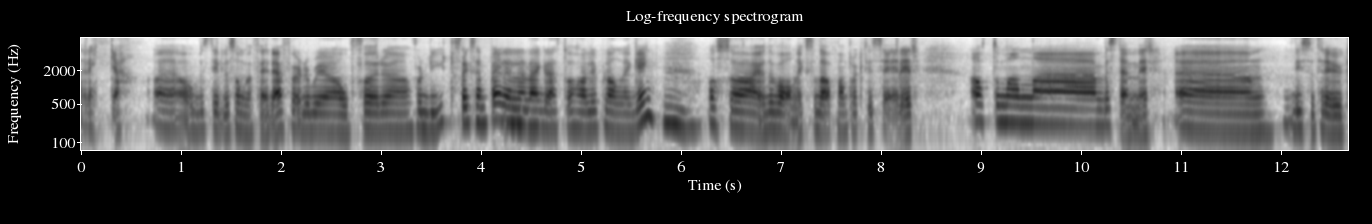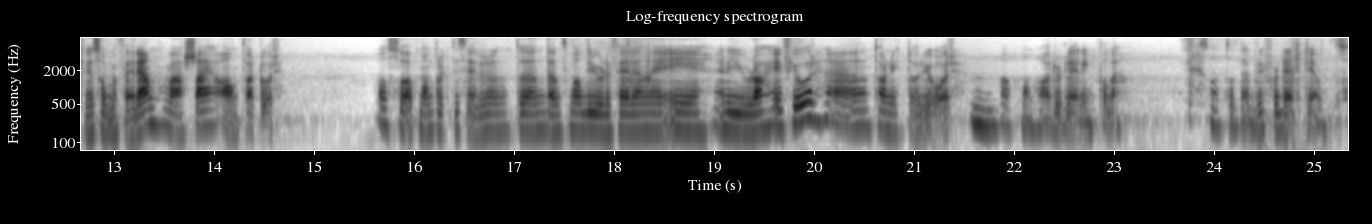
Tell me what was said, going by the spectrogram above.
rekke eh, å bestille sommerferie før det blir altfor eh, for dyrt, f.eks. Mm. Eller det er greit å ha litt planlegging. Mm. Og så er jo det vanligste da at man praktiserer at man eh, bestemmer eh, disse tre ukene i sommerferien hver seg annethvert år. Og så at man praktiserer at den som hadde juleferien i, eller jula i fjor, eh, tar nyttår i år. Mm. At man har rullering på det. Sånn at det blir fordelt jevnt.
